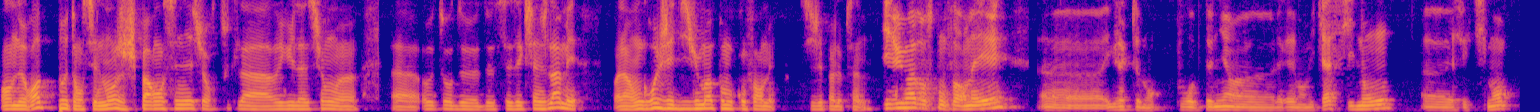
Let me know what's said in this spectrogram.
en Europe potentiellement. Je suis pas renseigné sur toute la régulation euh, autour de, ces exchanges-là, mais voilà, en gros, j'ai 18 mois pour me conformer si j'ai pas le PSAN. 18 mois pour se conformer, exactement, pour obtenir l'agrément MICA. Sinon, effectivement,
